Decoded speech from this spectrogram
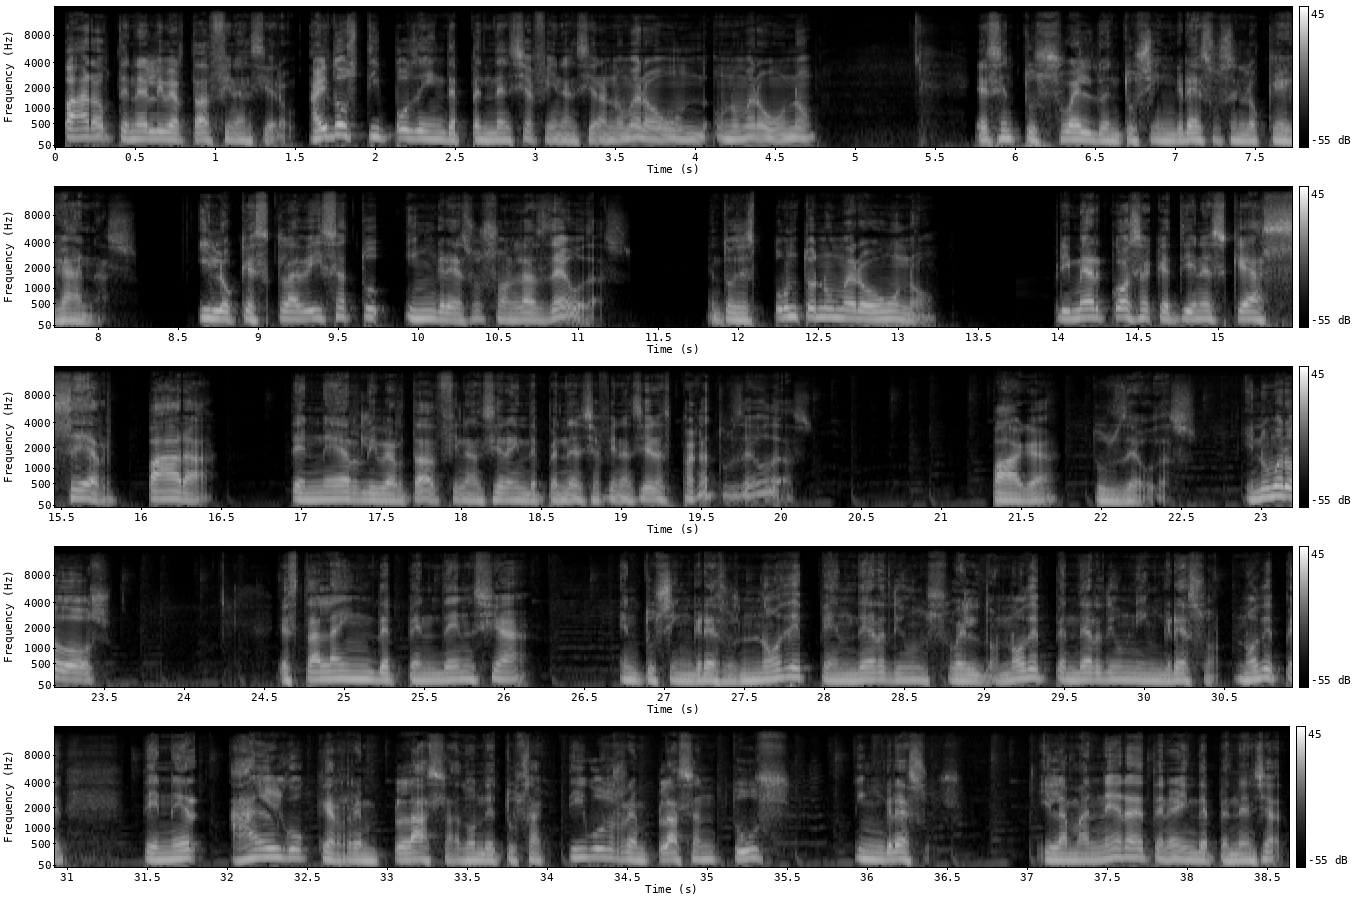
para obtener libertad financiera. Hay dos tipos de independencia financiera. Número, número uno es en tu sueldo, en tus ingresos, en lo que ganas. Y lo que esclaviza tu ingreso son las deudas. Entonces, punto número uno, primer cosa que tienes que hacer para tener libertad financiera, independencia financiera, es paga tus deudas. Paga tus deudas. Y número dos, está la independencia en tus ingresos. No depender de un sueldo, no depender de un ingreso, no tener algo que reemplaza, donde tus activos reemplazan tus ingresos. Y la manera de tener independencia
